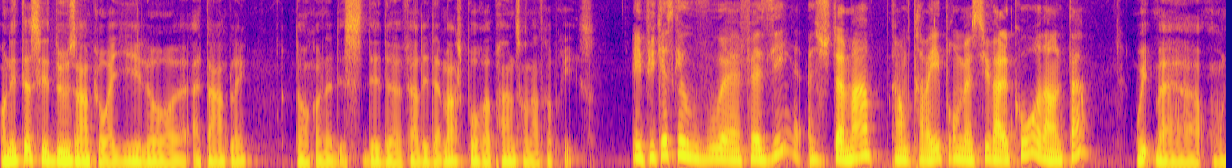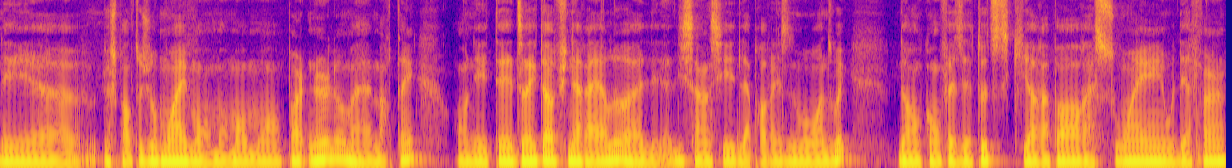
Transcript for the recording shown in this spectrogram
On était ces deux employés là, à temps plein. Donc, on a décidé de faire des démarches pour reprendre son entreprise. Et puis, qu'est-ce que vous euh, faisiez justement quand vous travailliez pour M. Valcourt dans le temps? Oui, ben, euh, on est. euh, là, je parle toujours moi et mon, mon, mon, partner, là, ma- Martin. On était directeur funéraire, là, li- licencié de la province du Nouveau-Brunswick. Donc, on faisait tout ce qui a rapport à soins aux défunts,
